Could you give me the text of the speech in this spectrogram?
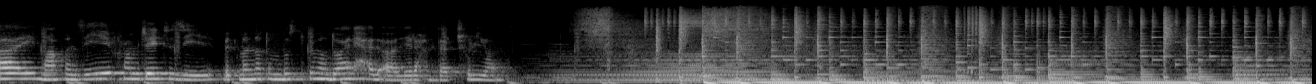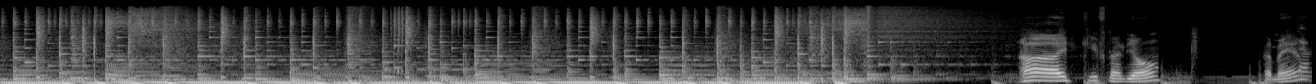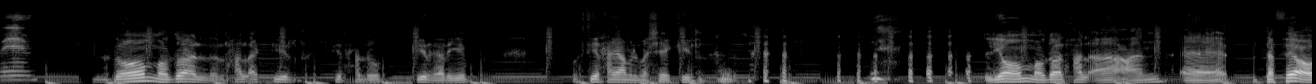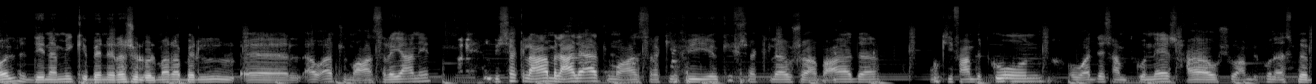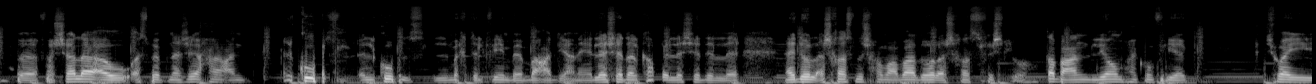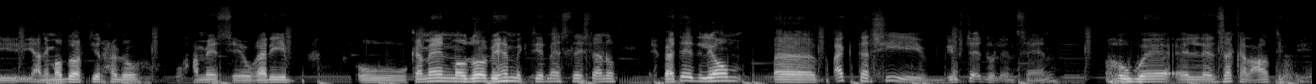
هاي معكم زي from J to Z بتمنى تنبسطوا بموضوع الحلقة اللي رح ندردشه اليوم هاي كيفنا اليوم؟ تمام؟ تمام اليوم موضوع الحلقة كتير كتير حلو كتير غريب وكتير حيعمل مشاكل. اليوم موضوع الحلقة عن آه، التفاعل الديناميكي بين الرجل والمرأة بالأوقات المعاصرة يعني بشكل عام العلاقات المعاصرة كيف هي وكيف شكلها وشو أبعادها. وكيف عم بتكون وقديش عم بتكون ناجحة وشو عم بيكون أسباب فشلها أو أسباب نجاحها عند ال couples ال couples المختلفين بين بعض. يعني ليش هذا ال couple ليش ال- هدول الأشخاص نجحوا مع بعض وهول الأشخاص فشلوا؟ طبعا اليوم حيكون في شوي يعني موضوع كتير حلو وحماسي وغريب وكمان موضوع بيهم كتير ناس. ليش؟ لأنه بعتقد اليوم آه، أكتر شيء بيفتقده الإنسان هو الذكاء العاطفي.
